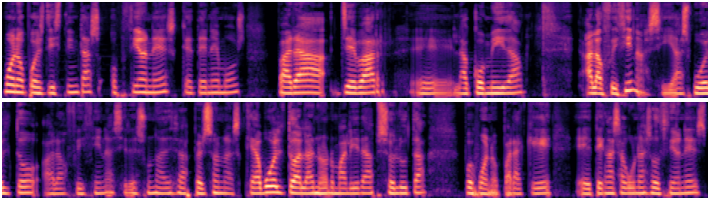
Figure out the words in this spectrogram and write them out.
bueno, pues distintas opciones que tenemos para llevar eh, la comida a la oficina. Si has vuelto a la oficina, si eres una de esas personas que ha vuelto a la normalidad absoluta, pues bueno, para que tengas algunas opciones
